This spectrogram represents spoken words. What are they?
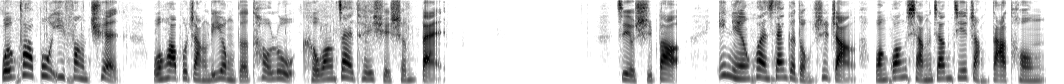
文化部亦放劝，文化部长李永德透露，渴望再推学生版。自由时报。一年换三个董事长，王光祥将接掌大通。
